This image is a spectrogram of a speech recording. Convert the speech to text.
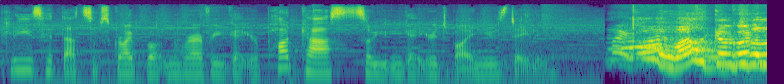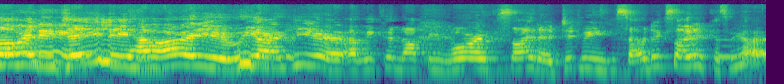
please hit that subscribe button wherever you get your podcasts so you can get your Dubai news daily. Oh, welcome Good to the Lovin morning. Daily. How are you? We are here and we could not be more excited. Did we sound excited? Because we are.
